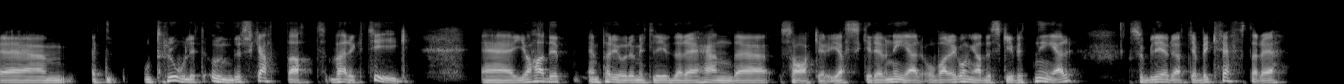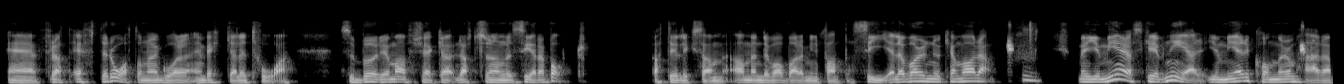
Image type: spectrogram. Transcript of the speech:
eh, ett otroligt underskattat verktyg. Eh, jag hade en period i mitt liv där det hände saker jag skrev ner och varje gång jag hade skrivit ner så blev det att jag bekräftade eh, för att efteråt, om det går en vecka eller två, så börjar man försöka rationalisera bort att det, liksom, ja, men det var bara min fantasi eller vad det nu kan vara. Mm. Men ju mer jag skrev ner, ju mer kommer de här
